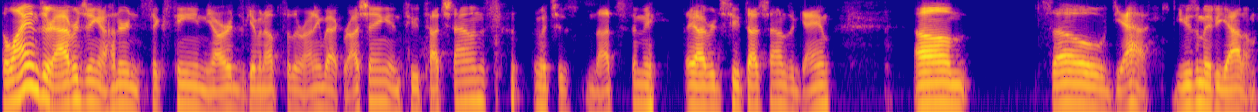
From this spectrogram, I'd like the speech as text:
The Lions are averaging 116 yards given up to the running back rushing and two touchdowns, which is nuts to me. They average two touchdowns a game. Um, so yeah, use them if you got them.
